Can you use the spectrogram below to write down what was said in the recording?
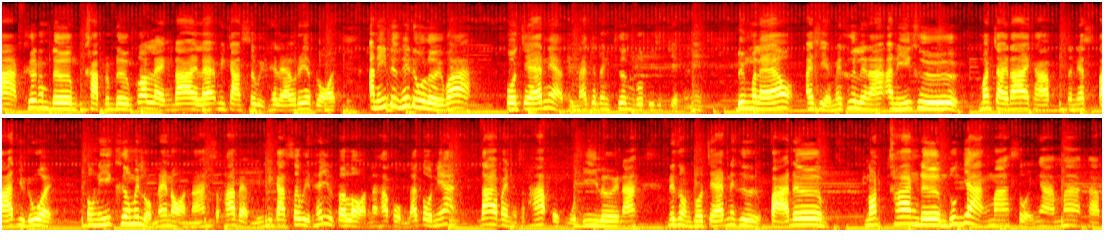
มากเครื่องเดิมขับเดิมๆก็แรงได้และมีการสวิตให้แล้วเรียบร้อย อันนี้ดึงให้ดูเลยว่าตัวแจ๊สเนี่ยถึงแม้จะเป็นเครื่องรถปี17นะนี่ดึงมาแล้วไอเสียไม่ขึ้นเลยนะ อันนี้คือมั่นใจได้ครับตอนนี้สตาร์ทอยู่ด้วยตรงนี้เครื่องไม่หลวมแน่นอนนะ สภาพแบบนี้มีการเซอร์วิสให้อยู่ตลอดนะครับผมและตัวเนี้ยได้ไปในสภาพโอ้โหดีเลยนะ ในส่วนตัวแจ๊สนี่คือฝาเดิมน็อตข้างเดิมทุกอย่างมาสวยงามมากครับ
